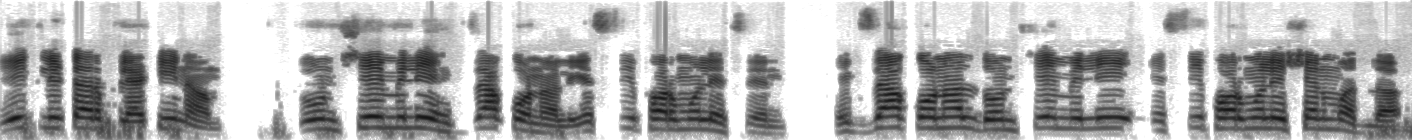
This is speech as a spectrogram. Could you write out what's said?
एक लिटर प्लॅटिनम दोनशे मिली हेक्झाकोनल एस सी फॉर्म्युलेशन हेक्झाकोनल दोनशे मिली एस सी फॉर्म्युलेशन मधलं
